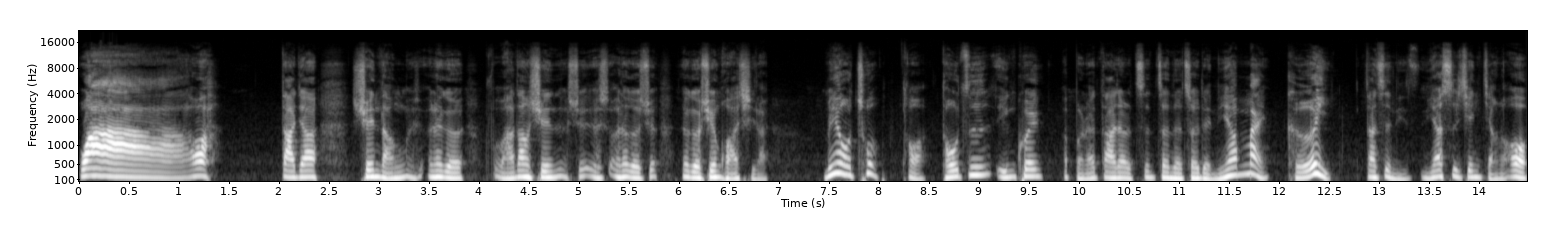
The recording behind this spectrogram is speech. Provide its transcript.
哇哇！大家宣扬那个，马上宣宣那个宣那个喧哗起来，没有错哦。投资盈亏啊，本来大家的真的策略，你要卖可以，但是你你要事先讲了哦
